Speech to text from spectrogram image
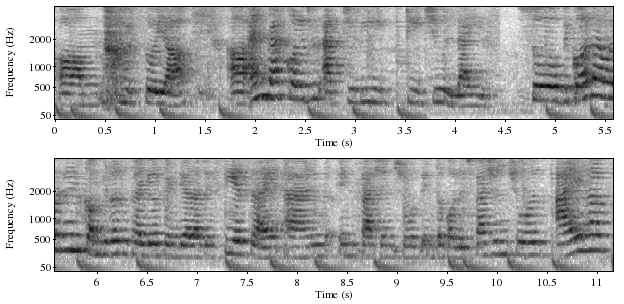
um, so yeah uh, and that college will actually teach you life so because I was in Computer Society of India that is CSI and in fashion shows, inter-college fashion shows, I have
